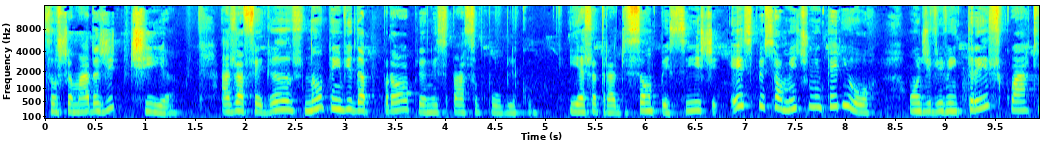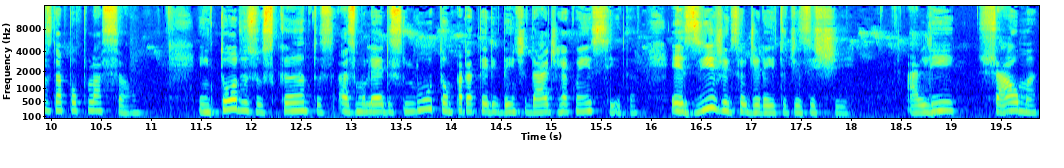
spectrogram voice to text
são chamadas de tia. As afegãs não têm vida própria no espaço público. E essa tradição persiste especialmente no interior, onde vivem três quartos da população. Em todos os cantos, as mulheres lutam para ter identidade reconhecida, exigem seu direito de existir. Ali, Salma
